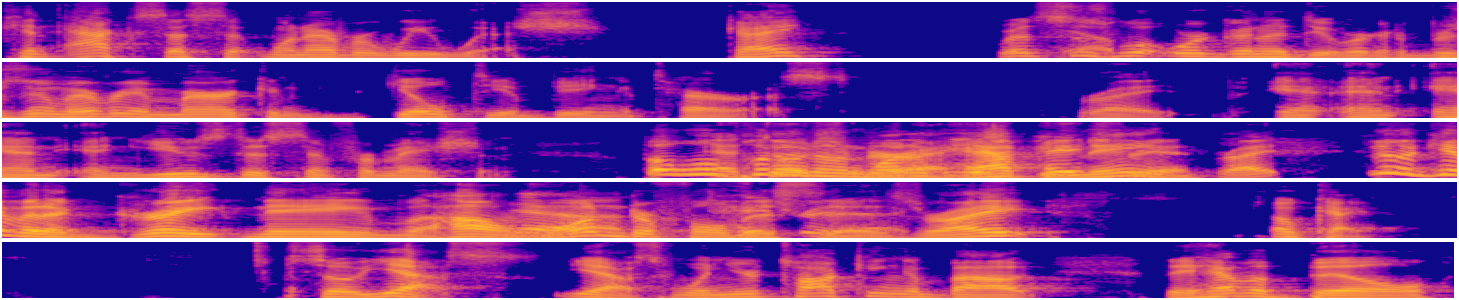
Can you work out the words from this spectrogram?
can access it whenever we wish. Okay, this is what we're going to do. We're going to presume every American guilty of being a terrorist, right. and and and, and use this information. But we'll And put it under a happy patriot, name. right? We'll give it a great name. How Yeah, wonderful this is, Act. right? Okay. So yes, yes, when you're talking about they have a bill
